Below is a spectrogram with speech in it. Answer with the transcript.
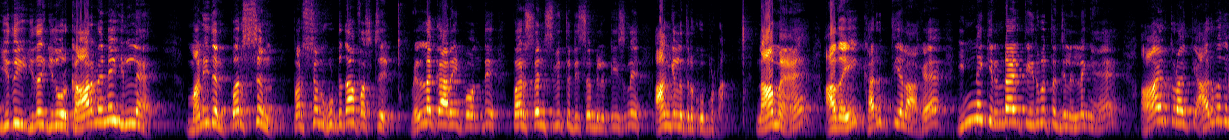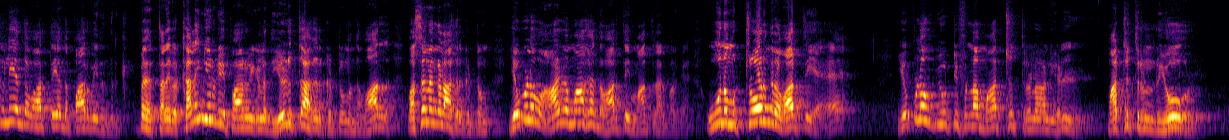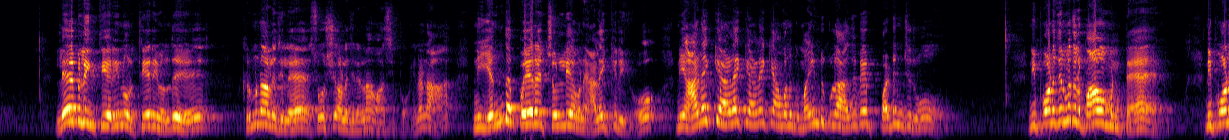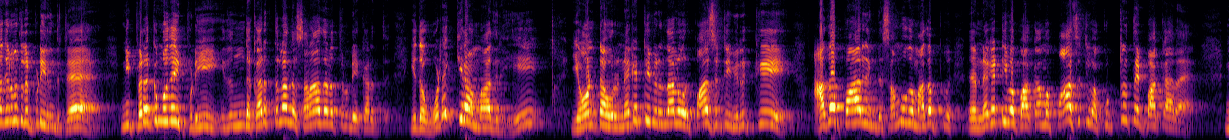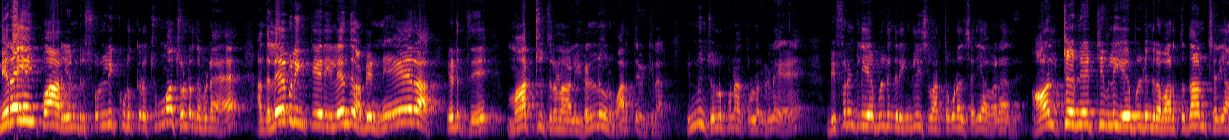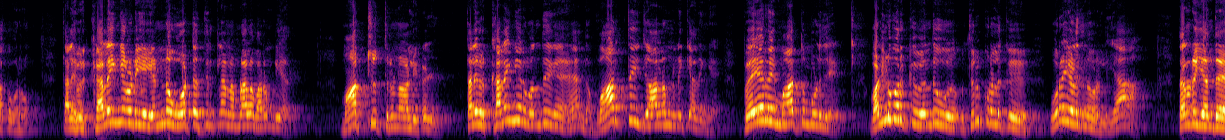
இது இதை இது ஒரு காரணமே இல்லை. மனிதன் பர்சன் பர்சன்ஹுட் தான் ஃபஸ்ட்டு வெள்ளக்காரன் இப்போ வந்து பர்சன்ஸ் வித் டிசபிலிட்டிஸ்னு ஆங்கிலத்தில் கூப்பிடுறான். நாம் அதை கருத்தியலாக இன்னைக்கு ரெண்டாயிரத்தி இருபத்தஞ்சில் இல்லைங்க ஆயிரத்தி தொள்ளாயிரத்தி அறுபதுகளே அந்த வார்த்தை அந்த பார்வை இருந்திருக்கு. இப்போ தலைவர் கலைஞருடைய பார்வைகள் அந்த எழுத்தாக இருக்கட்டும் அந்த வார வசனங்களாக இருக்கட்டும் எவ்வளவு ஆழமாக அந்த வார்த்தையை மாற்றினார் பாருங்க. ஊனமுற்றோருங்கிற வார்த்தையை எவ்வளவு பியூட்டிஃபுல்லாக மாற்றுத்திறனாளிகள் மாற்றுத்திறனுடையோர் லேபிளிங் தியரின்னு ஒரு தியரி வந்து கிரிமினாலஜியில் சோஷியாலஜிலலாம் வாசிப்போம். என்னன்னா நீ எந்த பெயரை சொல்லி அவனை அழைக்கிறியோ நீ அழைக்க அழைக்க அழைக்க அவனுக்கு மைண்டுக்குள்ளே அதுவே படிஞ்சிரும். நீ போன ஜென்மத்தில் பாவம் பண்ணிட்ட. நீ போன ஜென்மத்தில் இப்படி இருந்துட்ட. நீ பிறக்கும் போதே இப்படி. இது இந்த கருத்தெல்லாம் அந்த சனாதனத்தினுடைய கருத்து. இதை உடைக்கிற மாதிரி இவன்கிட்ட ஒரு நெகட்டிவ் இருந்தாலும் ஒரு பாசிட்டிவ் இருக்குது அதை பாரு இந்த சமூகம் அதை நெகட்டிவை பார்க்காம பாசிட்டிவாக குற்றத்தை பார்க்காத. நிறையை பார் என்று சொல்லி கொடுக்குற சும்மா சொல்கிறத விட அந்த லேபிளிங் தேரியிலேருந்து அப்படியே நேராக எடுத்து மாற்றுத்திறனாளிகள்னு ஒரு வார்த்தை வைக்கிறார். இன்னும் சொல்லப்போனால் தோழர்களே டிஃப்ரெண்ட்லி ஏபிள்டுங்கிற இங்கிலீஷ் வார்த்தை கூட அது சரியாக வராது. ஆல்டர்னேட்டிவ்லி ஏபிள்டுங்கிற வார்த்தை தான் சரியாக வரும். தலைவர் கலைஞருடைய எண்ண ஓட்டத்திற்கெலாம் நம்மளால் வர முடியாது. மாற்றுத்திறனாளிகள் தலைவர் கலைஞர் வந்துங்க அந்த வார்த்தை ஜாலம் நினைக்காதீங்க. பெயரை மாற்றும் பொழுதே வள்ளுவருக்கு வந்து திருக்குறளுக்கு உரை எழுதினவர் இல்லையா? தன்னுடைய அந்த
